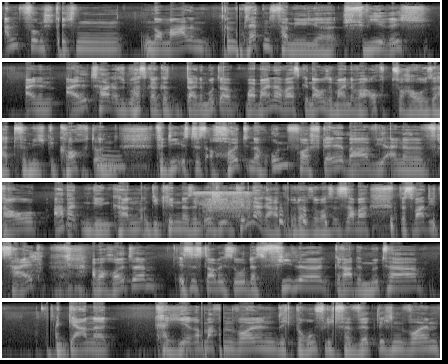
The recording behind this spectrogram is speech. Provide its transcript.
Anführungsstrichen, normalen, kompletten Familie schwierig, einen Alltag, also du hast gerade deine Mutter, bei meiner war es genauso, meine war auch zu Hause, hat für mich gekocht und mhm. für die ist es auch heute noch unvorstellbar, wie eine Frau arbeiten gehen kann und die Kinder sind irgendwie im Kindergarten oder sowas. Es ist aber, das war die Zeit. Aber heute ist es, glaube ich, so, dass viele, gerade Mütter, gerne Karriere machen wollen, sich beruflich verwirklichen wollen.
